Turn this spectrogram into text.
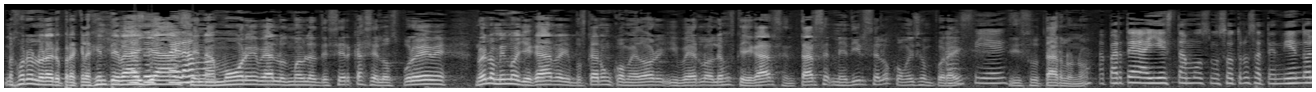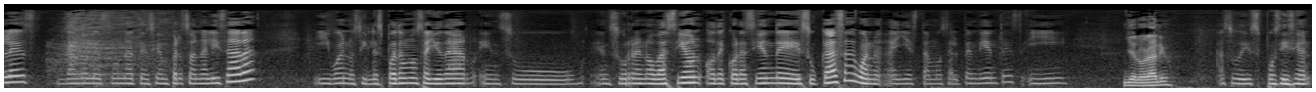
mejor el horario, para que la gente vaya, se enamore, vea los muebles de cerca, se los pruebe. No es lo mismo llegar y buscar un comedor y verlo lejos que llegar, sentarse, medírselo, como dicen por ahí, y disfrutarlo, ¿no? Aparte ahí estamos nosotros atendiéndoles, dándoles una atención personalizada y bueno, si les podemos ayudar en su en su renovación o decoración de su casa, bueno, ahí estamos al pendientes y ¿Y el horario? A su disposición.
